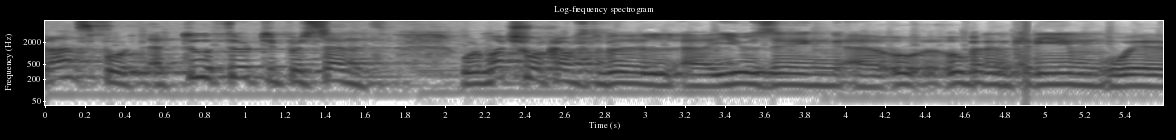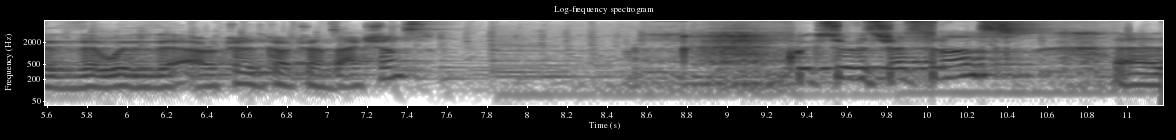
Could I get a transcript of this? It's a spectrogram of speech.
Transport at 230%, we're much more comfortable uh, using uh, Uber and Careem with, uh, with our credit card transactions. Quick service restaurants, uh,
